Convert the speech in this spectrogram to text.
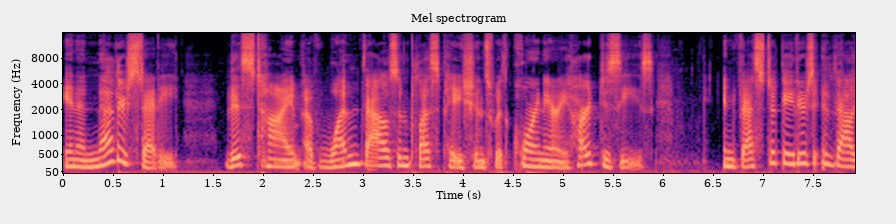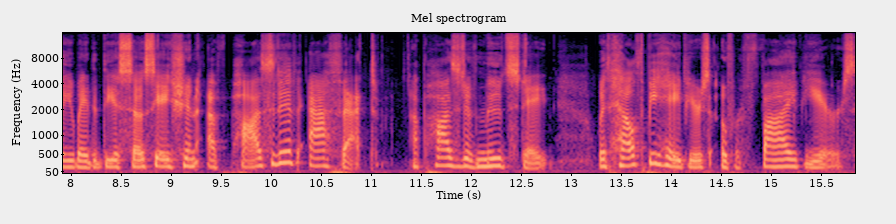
In another study, this time of 1,000 plus patients with coronary heart disease, investigators evaluated the association of positive affect, a positive mood state, with health behaviors over five years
